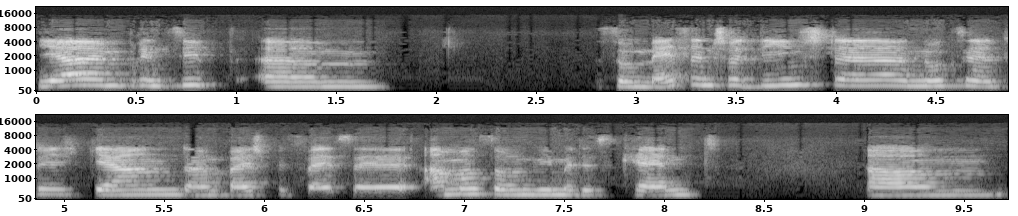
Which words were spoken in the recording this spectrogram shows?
Ja, im Prinzip ähm, so Messenger-Dienste nutze ich natürlich gern, dann beispielsweise Amazon, wie man das kennt. Ähm,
